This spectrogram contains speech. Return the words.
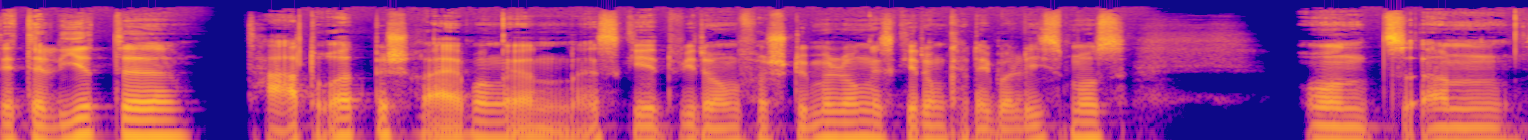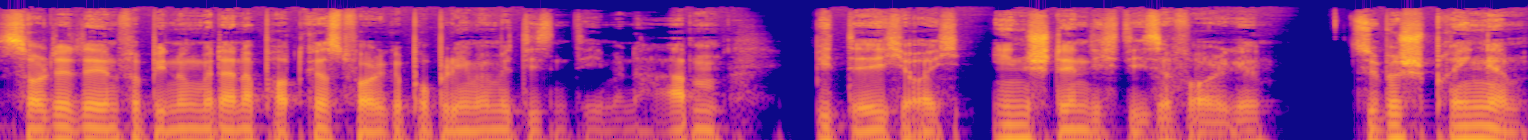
detaillierte Tatortbeschreibungen. Es geht wieder um Verstümmelung, es geht um Kannibalismus. Und ähm, solltet ihr in Verbindung mit einer Podcast-Folge Probleme mit diesen Themen haben, bitte ich euch inständig diese Folge zu überspringen.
